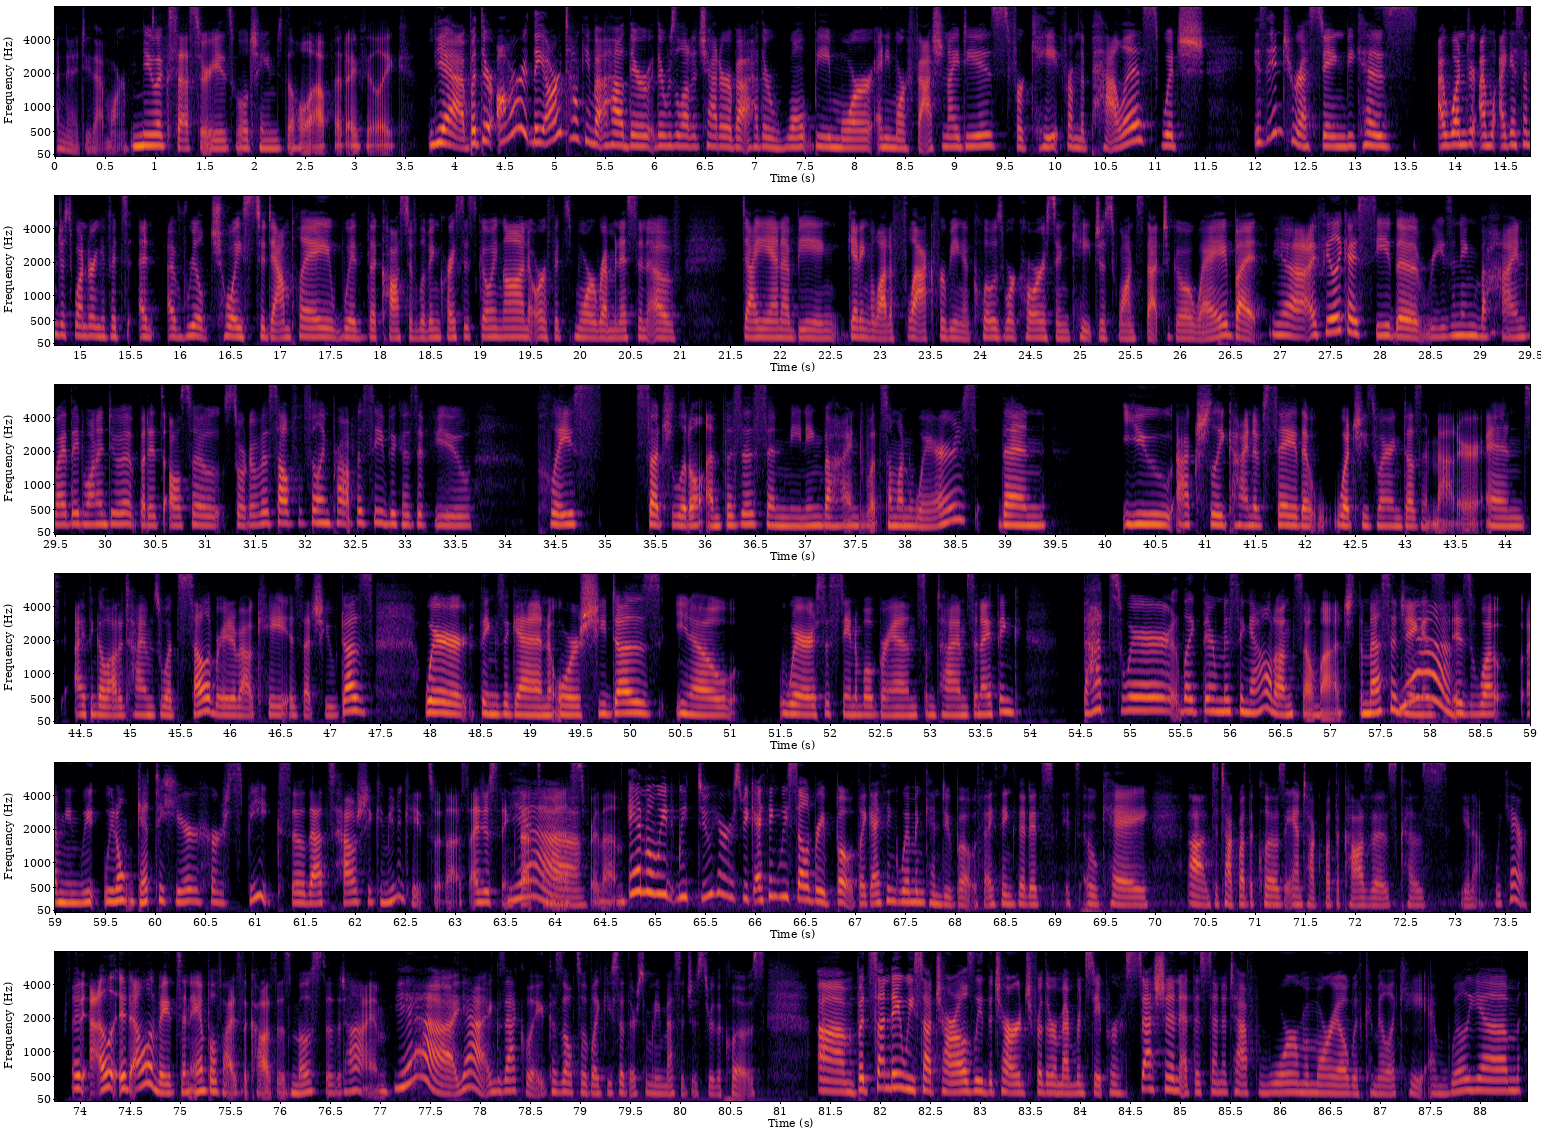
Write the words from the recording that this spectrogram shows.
I'm going to do that more. New accessories will change the whole outfit, I feel like. Yeah, but there are they are talking about how there there was a lot of chatter about how there won't be more any more fashion ideas for Kate from the palace, which is interesting because I wonder. I'm, I guess I'm just wondering if it's a, a real choice to downplay with the cost of living crisis going on, or if it's more reminiscent of Diana being getting a lot of flack for being a clothes workhorse, and Kate just wants that to go away. But Yeah, I feel like I see the reasoning behind why they'd want to do it, but it's also sort of a self fulfilling prophecy because if you place such little emphasis and meaning behind what someone wears, then you actually kind of say that what she's wearing doesn't matter. And I think a lot of times what's celebrated about Kate is that she does wear things again or she does, you know, wear sustainable brands sometimes. And I think that's where like they're missing out on so much. The messaging Yeah. is is what I mean, we we don't get to hear her speak. So that's how she communicates with us. I just think that's a mess for them. And when we we do hear her speak, I think we celebrate both. Like I think women can do both. I think that it's it's okay um, to talk about the clothes and talk about the causes because you know we care. It ele- it elevates and amplifies the causes most of the time. Yeah, yeah, exactly. Because also, like you said, there's so many messages through the clothes. Um, but Sunday, we saw Charles lead the charge for the Remembrance Day procession at the Cenotaph War Memorial with Camilla, Kate, and William.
